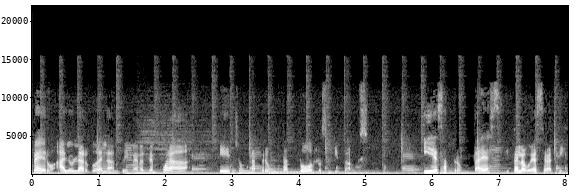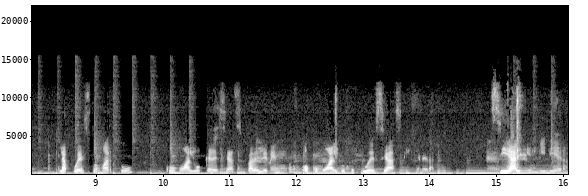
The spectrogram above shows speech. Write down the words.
Pero a lo largo de la primera temporada he hecho una pregunta a todos los invitados. Y esa pregunta es, y te la voy a hacer a ti, ¿la puedes tomar tú como algo que deseas para el evento o como algo que tú deseas en general? Si alguien viniera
